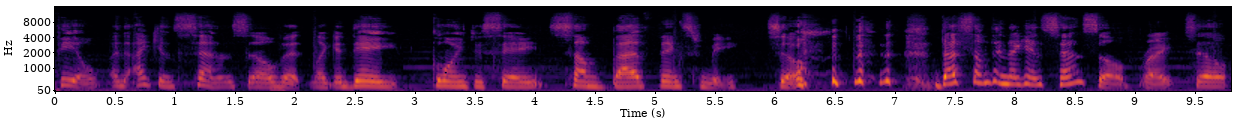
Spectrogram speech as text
feel and i can sense of it like they going to say some bad things to me. So that's something I can sense of, right? So,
